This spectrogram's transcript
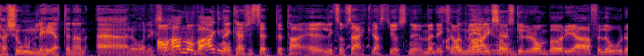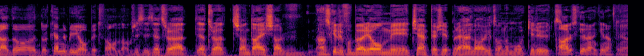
personligheten han är och liksom Ja han och Wagner kanske sätter liksom säkrast just nu. Men det är Ja, klart de är Wagner, liksom- skulle de börja förlora då, då kan det bli jobbigt för honom. Precis, jag tror att, jag tror att Sean Dyche har, han skulle få börja om i Championship med det här laget om de åker ut. Ja det skulle han kunna få göra.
